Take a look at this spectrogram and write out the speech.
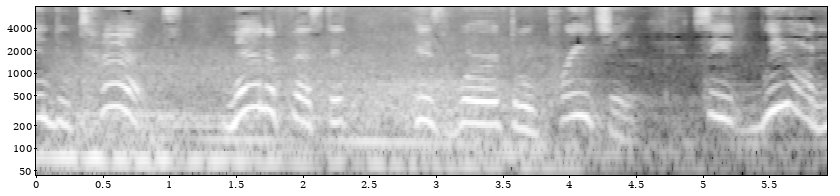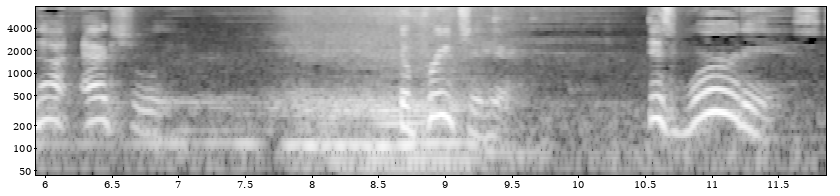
in due times, manifested his word through preaching. See, we are not actually the preacher here. This word is.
